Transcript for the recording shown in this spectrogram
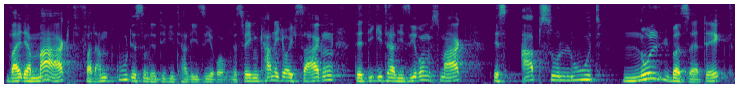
weil der Markt verdammt gut ist in der Digitalisierung. Deswegen kann ich euch sagen, der Digitalisierungsmarkt ist absolut null übersättigt,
